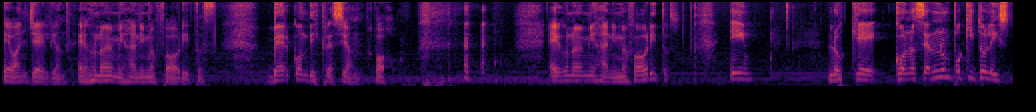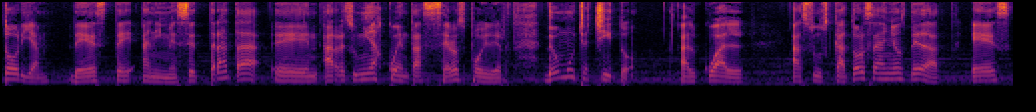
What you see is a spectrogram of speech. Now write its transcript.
Evangelion. Es uno de mis animes favoritos. Ver con discreción, ojo. es uno de mis animes favoritos. Y los que conocerán un poquito la historia de este anime, se trata, a resumidas cuentas, cero spoilers, de un muchachito al cual a sus 14 años de edad es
